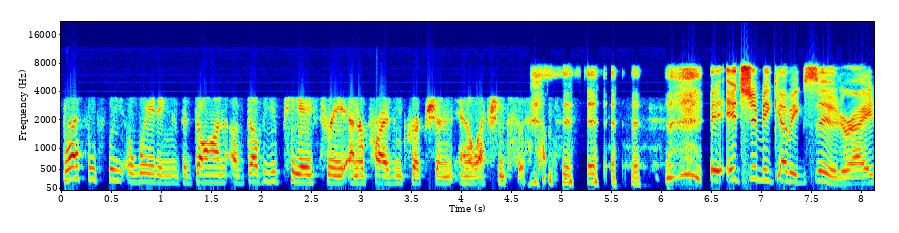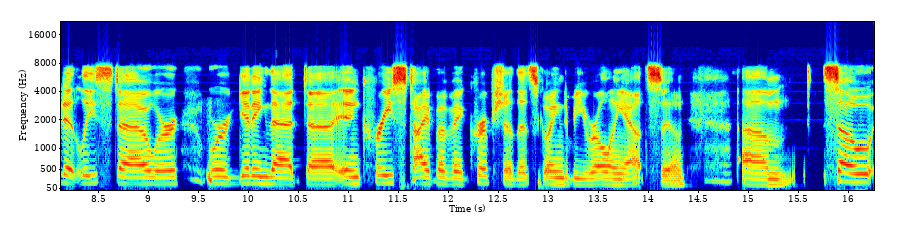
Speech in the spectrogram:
breathlessly awaiting the dawn of WPA3 enterprise encryption in election systems. it should be coming soon, right? At least uh, we're we're getting that uh, increased type of encryption that's going to be rolling out soon. Um, so,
